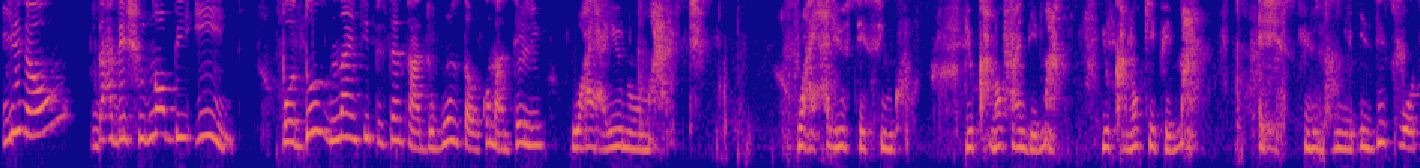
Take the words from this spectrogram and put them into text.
you know, that they should not be in. But those 90% are the ones that will come and tell you, why are you not married? Why are you still single? You cannot find a man. You cannot keep a man. Excuse me, is this what?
